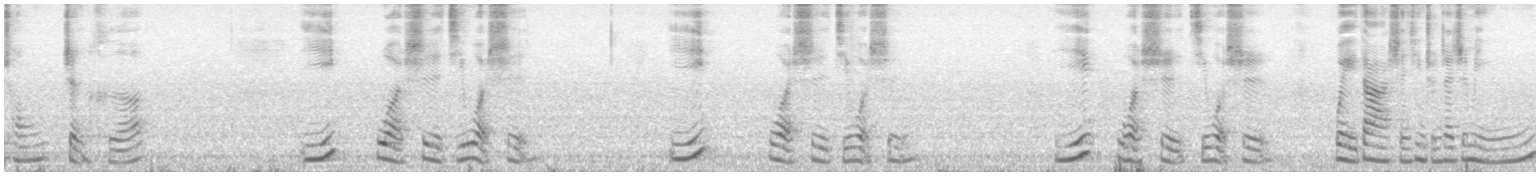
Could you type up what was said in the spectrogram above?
从整合，咦，我是即我是。咦，我是即我是。咦，我是即我是。伟大神性存在之名，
